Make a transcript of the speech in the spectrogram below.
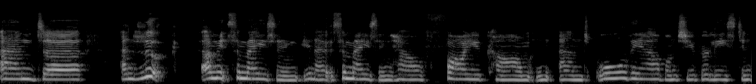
and uh, and look, I mean, it's amazing. You know, it's amazing how far you come, and, and all the albums you've released in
